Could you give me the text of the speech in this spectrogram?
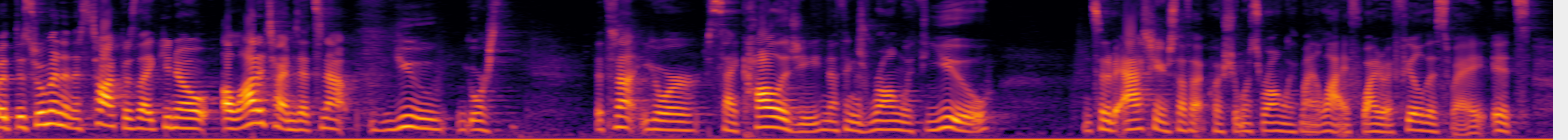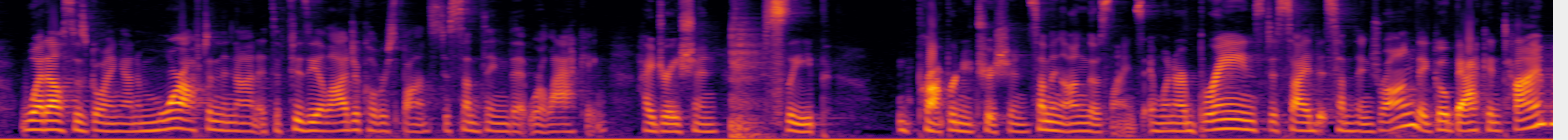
But this woman in this talk was like, you know, a lot of times that's not you, your, that's not your psychology. Nothing's wrong with you. instead of asking yourself that question, what's wrong with my life? Why do I feel this way? It's what else is going on? And more often than not, it's a physiological response to something that we're lacking hydration, sleep, proper nutrition, something along those lines. And when our brains decide that something's wrong, they go back in time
